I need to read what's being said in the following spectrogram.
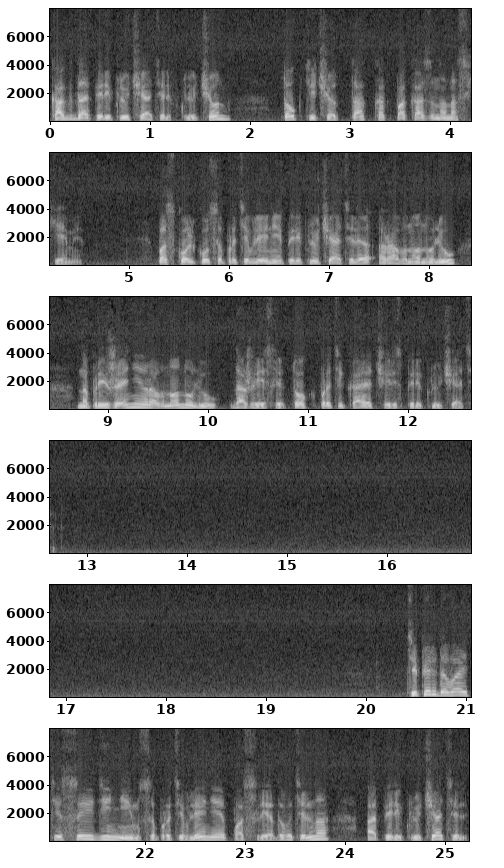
Когда переключатель включен, ток течет так, как показано на схеме. Поскольку сопротивление переключателя равно нулю, напряжение равно нулю, даже если ток протекает через переключатель. Теперь давайте соединим сопротивление последовательно, а переключатель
